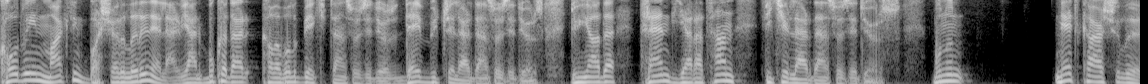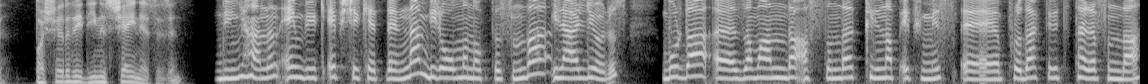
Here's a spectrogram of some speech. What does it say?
Codeway'in marketing başarıları neler? Yani bu kadar kalabalık bir ekipten söz ediyoruz. Dev bütçelerden söz ediyoruz. Dünyada trend yaratan fikirlerden söz ediyoruz. Bunun net karşılığı, başarı dediğiniz şey ne sizin? dünyanın en büyük app şirketlerinden biri olma noktasında ilerliyoruz. Burada e, zamanında aslında CleanUp app'imiz e, productivity tarafında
